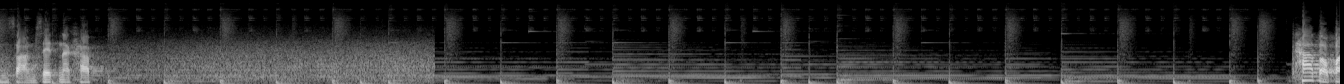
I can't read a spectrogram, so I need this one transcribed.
ำ3เซตนะครับท่าต่อไป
